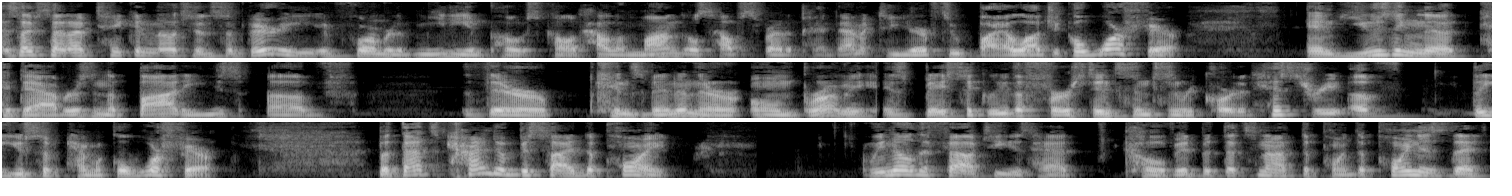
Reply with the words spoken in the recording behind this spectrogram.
as I've said, I've taken notes. It's a very informative Medium post called How the Mongols Helped Spread a Pandemic to Europe Through Biological Warfare. And using the cadavers and the bodies of their kinsmen and their own Brahmi is basically the first instance in recorded history of the use of chemical warfare. But that's kind of beside the point. We know that Fauci has had COVID, but that's not the point. The point is that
